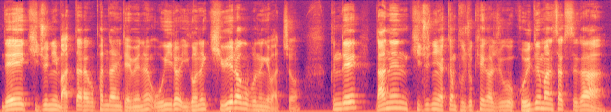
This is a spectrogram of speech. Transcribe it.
내 기준이 맞다라고 판단이 되면은 오히려 이거는 기회라고 보는 게 맞죠. 근데 나는 기준이 약간 부족해가지고 골드만삭스가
